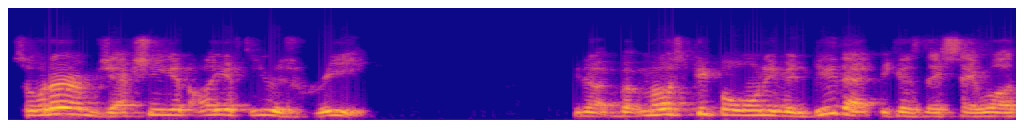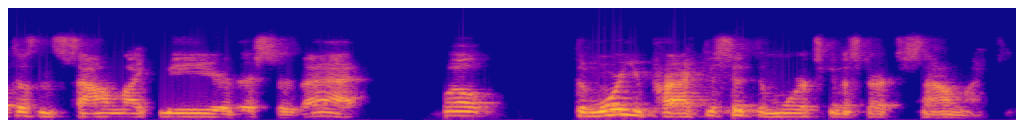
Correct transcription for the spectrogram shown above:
So whatever objection you get, all you have to do is read. You know, but most people won't even do that because they say, well, it doesn't sound like me or this or that. Well, the more you practice it, the more it's going to start to sound like you.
